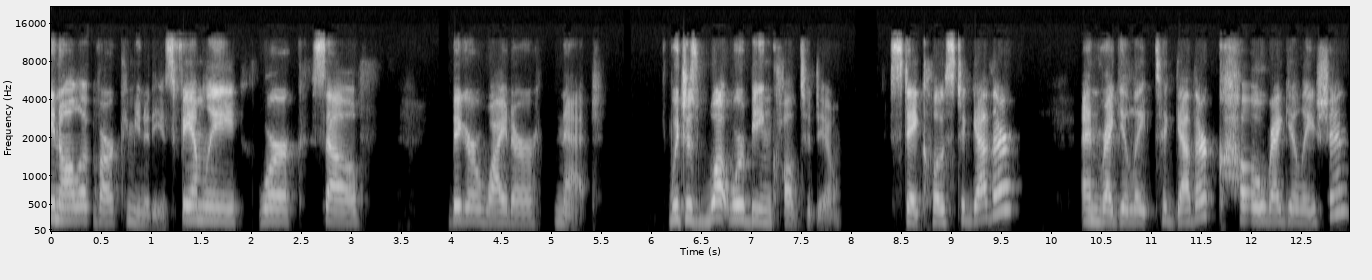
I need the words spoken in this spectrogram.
in all of our communities family work self bigger wider net which is what we're being called to do. Stay close together and regulate together, co regulation.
